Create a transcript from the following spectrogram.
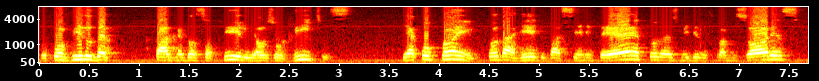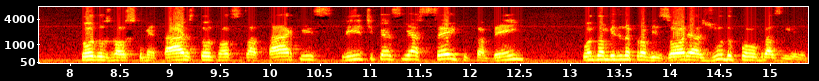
Eu convido o deputado Mendonça Filho e aos ouvintes que acompanhem toda a rede da CNTE, todas as medidas provisórias, todos os nossos comentários, todos os nossos ataques, críticas e aceito também quando a medida provisória ajuda o povo brasileiro,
